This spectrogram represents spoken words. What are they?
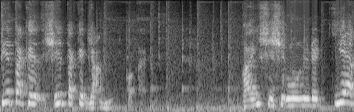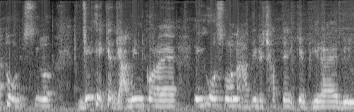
তে তাকে, সে তাকে জামিন করায়। ভাই শিশির মনিরের কি এত হয়েছিল যে একে জামিন করায়, এই ওসমান হাদির সাথে একে ভিড়ায় দিল?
